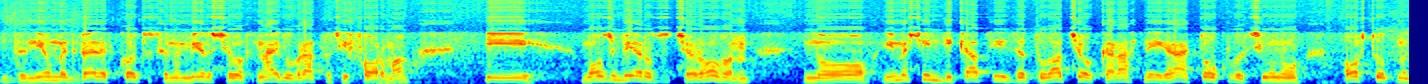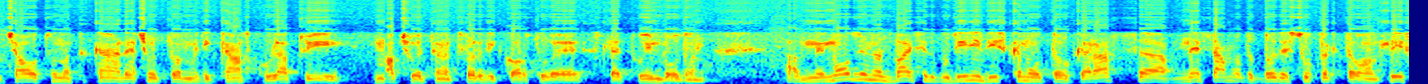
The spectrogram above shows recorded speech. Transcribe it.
Данил Медведев, който се намираше в най-добрата си форма и може би е разочарован, но имаше индикации за това, че Алкарас не играе толкова силно още от началото на така нареченото американско лято и мачовете на твърди кортове след Уимбълдън. Не може на 20 години да искаме от Алкарас не само да бъде супер талантлив,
